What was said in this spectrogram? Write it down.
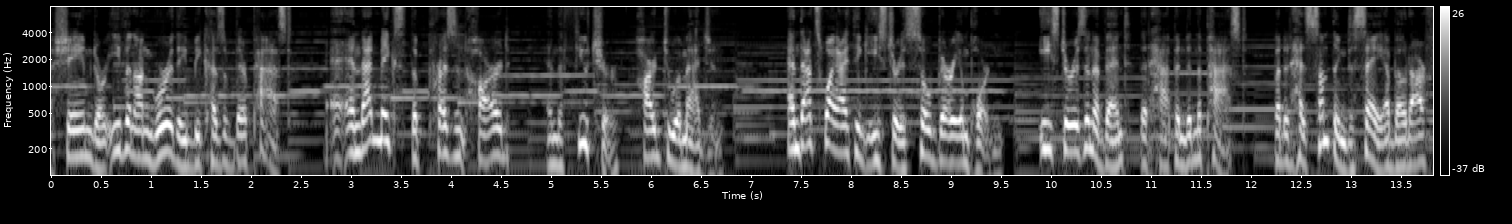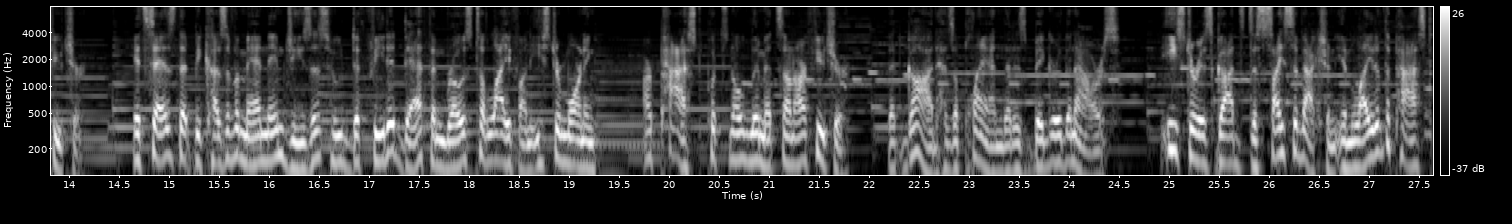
ashamed, or even unworthy because of their past. And that makes the present hard and the future hard to imagine. And that's why I think Easter is so very important. Easter is an event that happened in the past, but it has something to say about our future. It says that because of a man named Jesus who defeated death and rose to life on Easter morning, our past puts no limits on our future, that God has a plan that is bigger than ours. Easter is God's decisive action in light of the past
